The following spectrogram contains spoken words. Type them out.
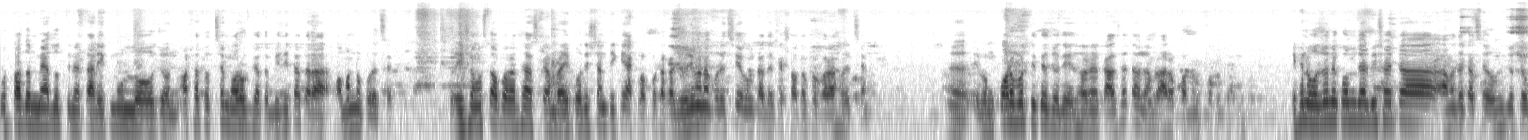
উৎপাদন মেয়াদ উত্তীর্ণের তারিখ, মূল্য, ওজন, অর্থাৎ হচ্ছে মরকজাত বিধিটা তারা অমান্য করেছে। তো এই সমস্ত অপরাধে আজকে আমরা এই প্রতিষ্ঠানটিকে এক লক্ষ টাকা জরিমানা করেছি এবং তাদেরকে সতর্ক করা হয়েছে। এবং পরবর্তীতে যদি এই ধরনের কাজ হয়, তাহলে আমরা আরও কঠোর পদক্ষেপ নেব। এখানে ওজনে কম দেওয়ার বিষয়টা আমাদের কাছে অভিযোগ কেউ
